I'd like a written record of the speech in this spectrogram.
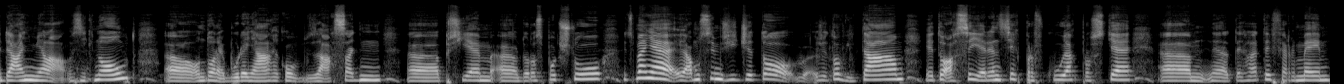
daň měla vzniknout. On to nebude nějak jako zásadní příjem do rozpočtu. Nicméně já musím říct, že to, že to vítám. Je to asi jeden z těch prvků, jak prostě tyhle ty firmy,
